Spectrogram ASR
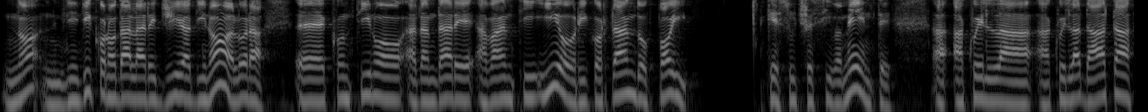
No, mi dicono dalla regia di no, allora eh, continuo ad andare avanti io ricordando poi che successivamente a, a, quella, a quella, data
